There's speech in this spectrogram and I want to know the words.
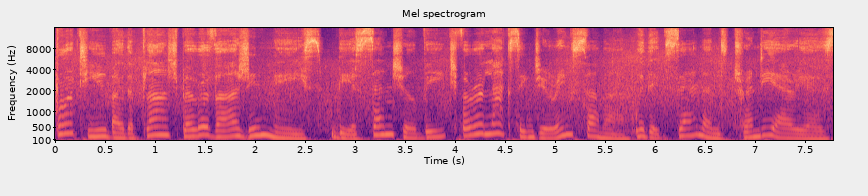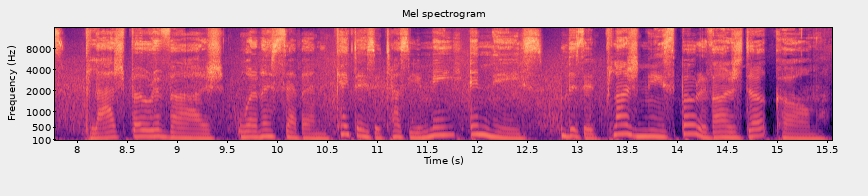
brought to you by the Plage Beau Rivage in Nice. The essential beach for relaxing during summer with its zen and trendy areas. Plage Beau Rivage, 107, Quai des Etats-Unis in Nice. Visit plagenicebeaurivage.com.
